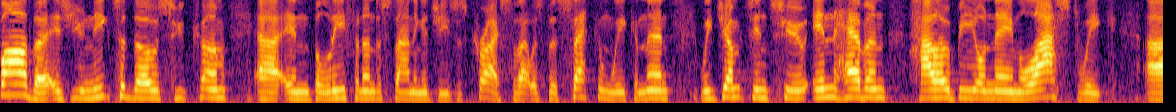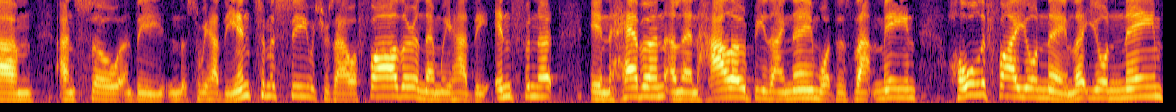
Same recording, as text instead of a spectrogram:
Father is unique to those who come uh, in belief and understanding of Jesus Christ. So that was the second week. And then we jumped into In Heaven, Hallowed Be Your Name last week. Um, and so, the, so we had the intimacy, which was our Father, and then we had the infinite in heaven, and then hallowed be thy name. What does that mean? Holify your name. Let your name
